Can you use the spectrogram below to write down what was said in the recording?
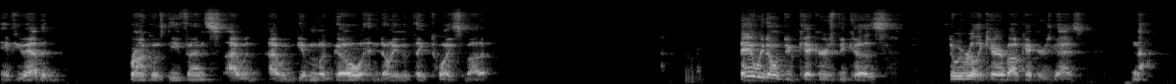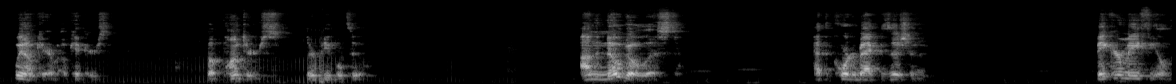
if you have the Broncos defense, I would I would give them a go and don't even think twice about it. And we don't do kickers because do we really care about kickers, guys? No, we don't care about kickers. But punters, they're people too. On the no-go list, at the quarterback position, Baker Mayfield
